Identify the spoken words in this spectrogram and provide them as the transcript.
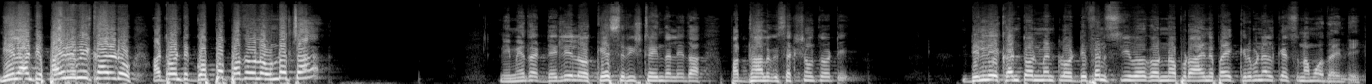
నీలాంటి పైరవీకారుడు అటువంటి గొప్ప పదవిలో ఉండొచ్చా? నీ మీద ఢిల్లీలో కేసు రిజిస్టర్ అయిందా లేదా పద్నాలుగు సెక్షన్లతోటి ఢిల్లీ కంటోన్మెంట్లో డిఫెన్స్ చీఫ్గా ఉన్నప్పుడు ఆయనపై క్రిమినల్ కేసు నమోదైంది.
